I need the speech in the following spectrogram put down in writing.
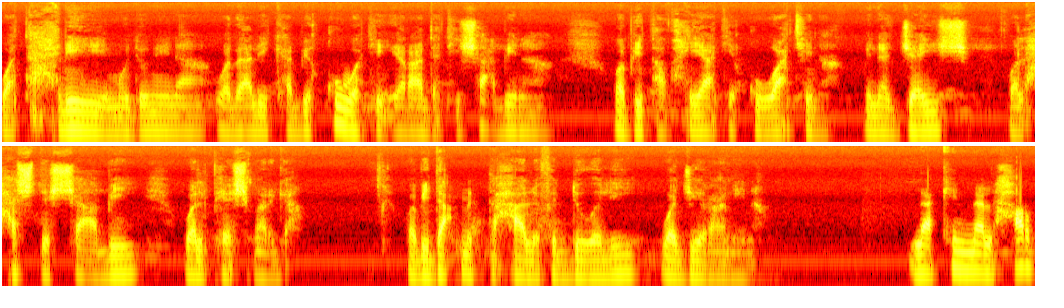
وتحرير مدننا وذلك بقوة إرادة شعبنا وبتضحيات قواتنا من الجيش والحشد الشعبي والبيشمركة وبدعم التحالف الدولي وجيراننا. لكن الحرب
